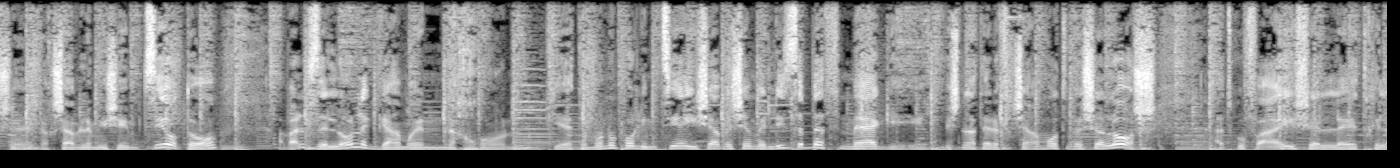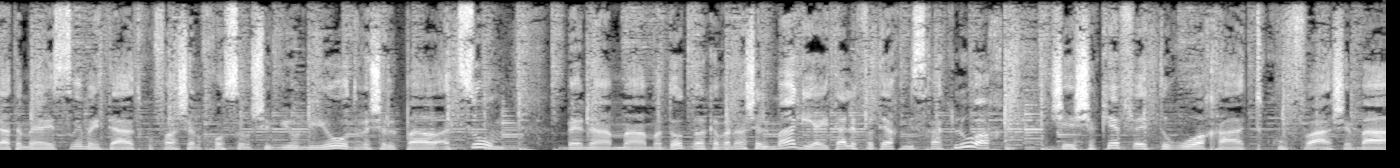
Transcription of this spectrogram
שנחשב למי שהמציא אותו, אבל זה לא לגמרי נכון, כי את המונופול המציאה אישה בשם אליזבת מגי בשנת 1903. התקופה ההיא של אה, תחילת המאה ה-20 הייתה התקופה של חוסר שוויוניות ושל פער עצום בין המעמדות, והכוונה של מגי הייתה לפתח משחק לוח שישקף את רוח התקופה שבה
